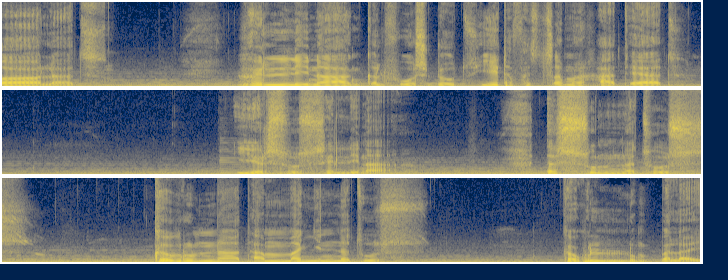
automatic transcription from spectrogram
አላት። ህሊና እንቅልፍ ወስዶት የተፈጸመ ኃጢአት። የእርሱስ ህሊና እሱነቱስ ክብሩና ታማኝነቱስ ከሁሉም በላይ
